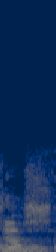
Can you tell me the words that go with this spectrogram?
just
